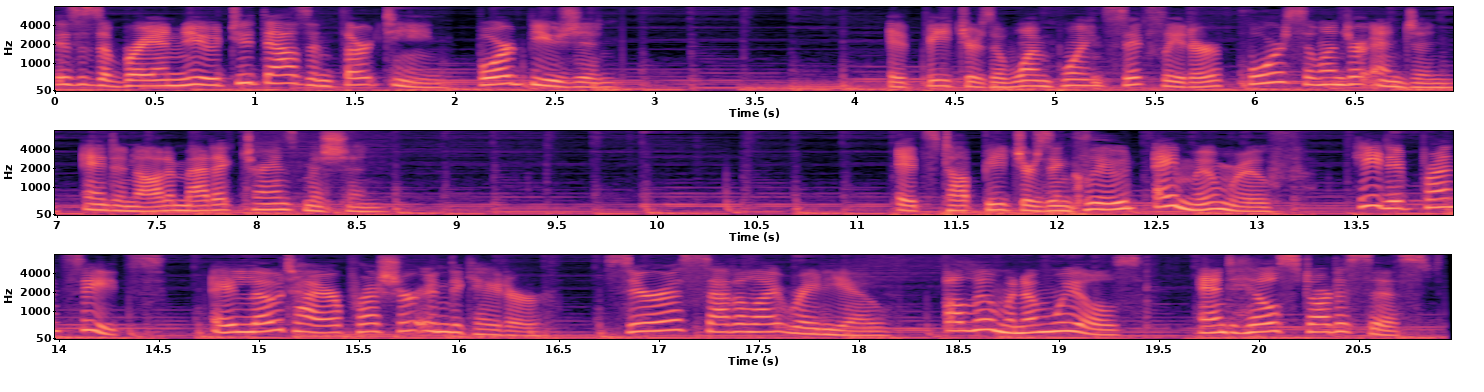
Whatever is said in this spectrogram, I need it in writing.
This is a brand new 2013 Ford Fusion. It features a 1.6 liter four cylinder engine and an automatic transmission. Its top features include a moonroof, heated front seats, a low tire pressure indicator, Sirius satellite radio, aluminum wheels, and hill start assist.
